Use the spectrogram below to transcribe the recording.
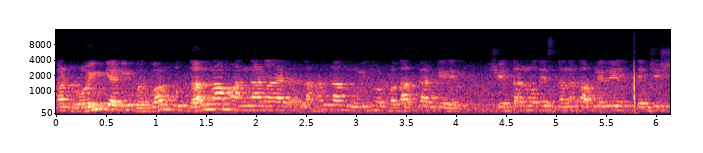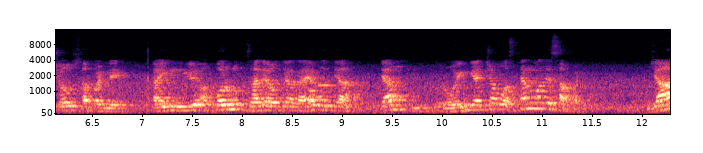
कारण रोहिंग्यांनी भगवान बुद्धांना मानणाऱ्या लहान लहान मुलींवर बलात्कार केले. शेतांमध्ये स्तन कापलेले त्यांचे शव सापडले. काही मुली अपरूप झाल्या होत्या गायब होत्या. त्या रोहिंग्यांच्या वस्त्यांमध्ये सापडल्या. ज्या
